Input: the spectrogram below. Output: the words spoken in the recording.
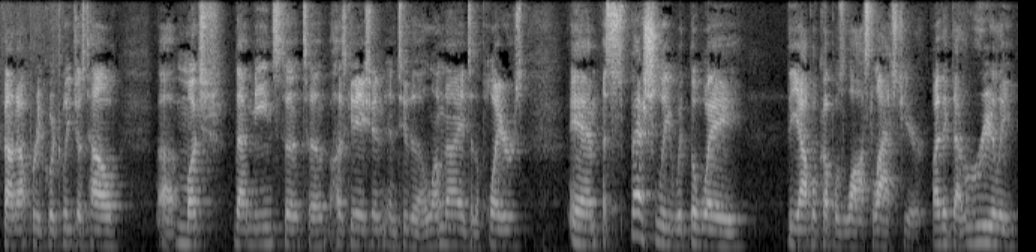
found out pretty quickly just how uh, much that means to, to Husky Nation and to the alumni and to the players, and especially with the way the Apple Cup was lost last year. I think that really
